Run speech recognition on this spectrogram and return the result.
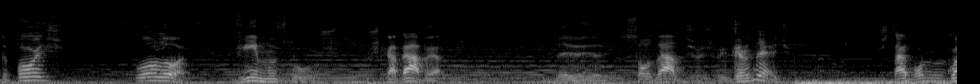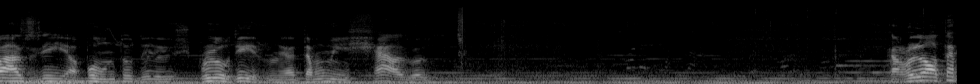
depois o olor. Vimos os, os cadáveres de soldados guerreiros. Estavam quase a ponto de explodir, né? tão inchados. Carlota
